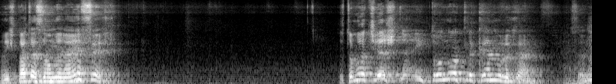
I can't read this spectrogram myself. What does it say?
המשפט הזה אומר ההפך. זאת אומרת שיש שני יתרונות לכאן ולכאן, בסדר?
